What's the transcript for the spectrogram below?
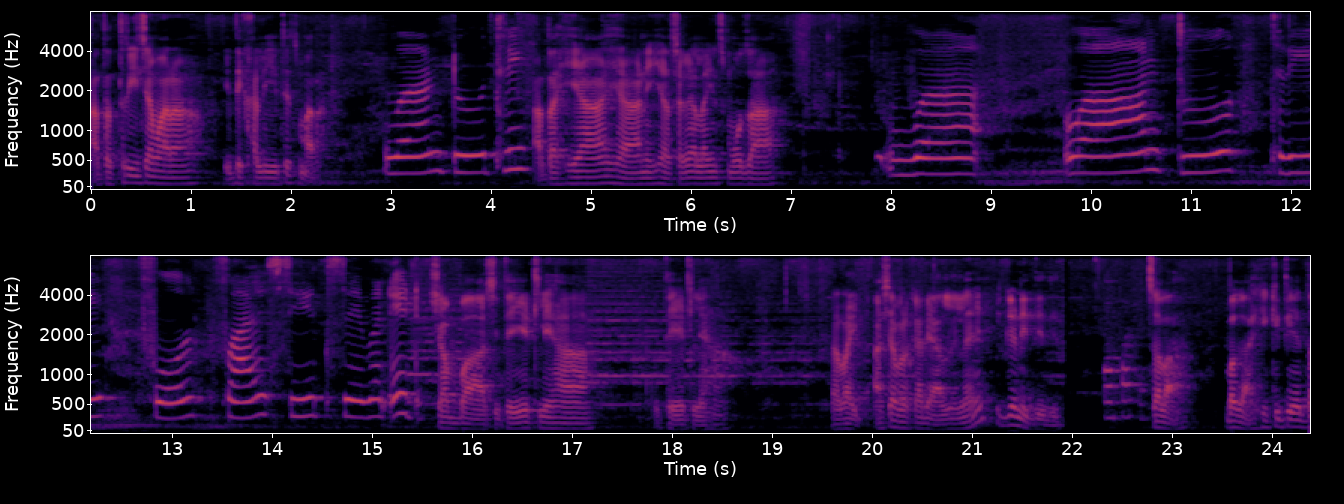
आता थ्रीच्या मारा. इथे खाली इथेच मारा. One two three. आता ह्या ह्या आणि ह्या सगळ्या लाईन्स मोजा. One two three four five six seven eight. शाबास. इथे एट लिहा इथे एट लिहा राईट अशा प्रकारे आलेलं आहे गणित दिदी. चला बघा हे किती आहेत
